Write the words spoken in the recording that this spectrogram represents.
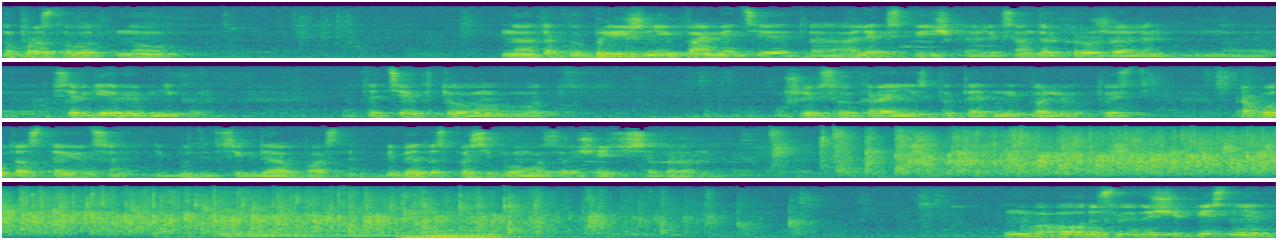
ну просто вот, ну, на такой ближней памяти это Олег Спичка, Александр Кружалин, Сергей Рыбников. Это те, кто вот ушли в свой крайне испытательный полет. То есть работа остается и будет всегда опасна. Ребята, спасибо вам, возвращайтесь обратно. Ну, по поводу следующей песни,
